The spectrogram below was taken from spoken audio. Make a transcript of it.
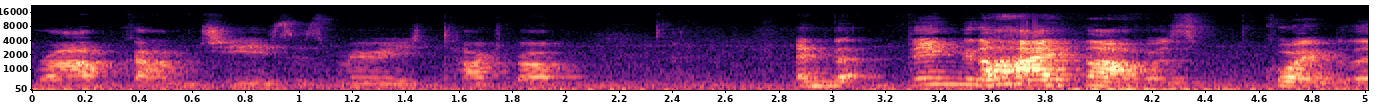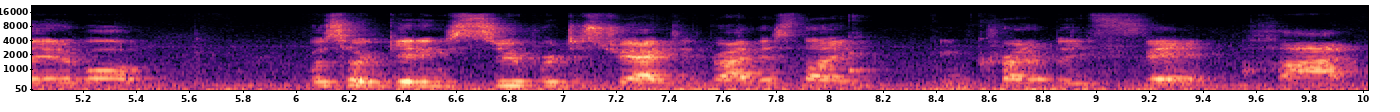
rom com cheese, as Mary talked about. And the thing that I thought was quite relatable was her getting super distracted by this like incredibly fit, hot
